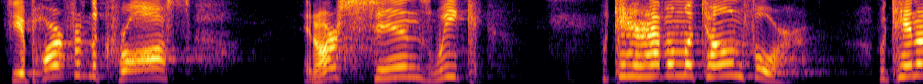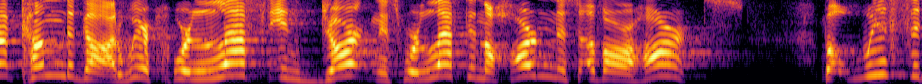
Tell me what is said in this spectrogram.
See, apart from the cross and our sins, we, we can't have them atoned for. We cannot come to God. We're, we're left in darkness. We're left in the hardness of our hearts. But with the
